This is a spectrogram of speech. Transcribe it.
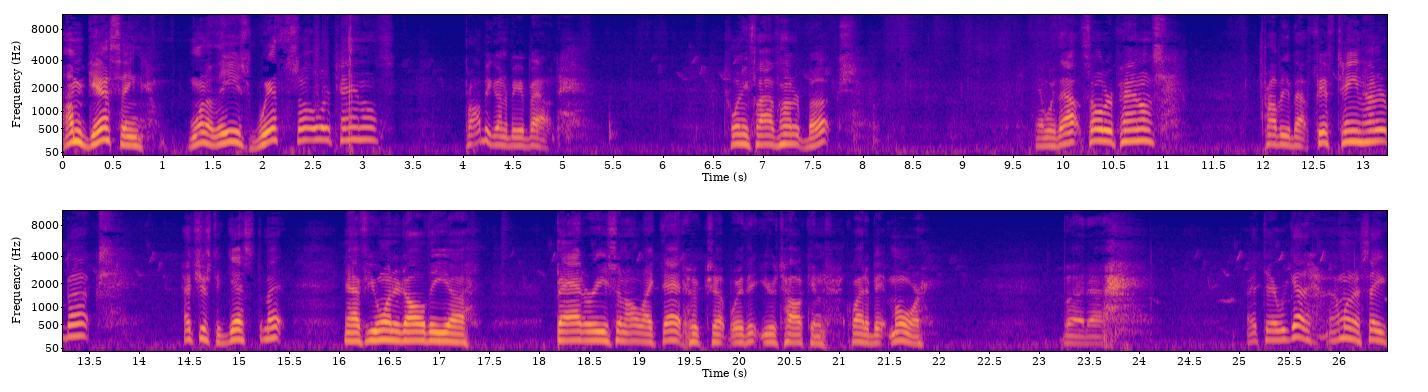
I'm guessing one of these with solar panels, probably going to be about 2,500 bucks. And without solar panels, probably about 1,500 bucks. That's just a guesstimate. Now, if you wanted all the uh, batteries and all like that hooks up with it, you're talking quite a bit more. But uh, right there, we got, I'm to say,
